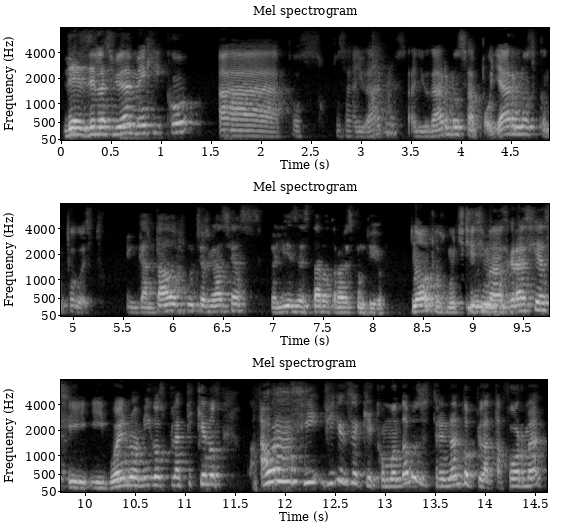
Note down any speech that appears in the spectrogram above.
desde la Ciudad de México a pues, pues, ayudarnos, ayudarnos, apoyarnos con todo esto. Encantado, muchas gracias. Feliz de estar otra vez contigo. No, pues muchísimas gracias. Y, bueno, amigos, platíquenos. Ahora sí, fíjense que como andamos estrenando plataforma,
